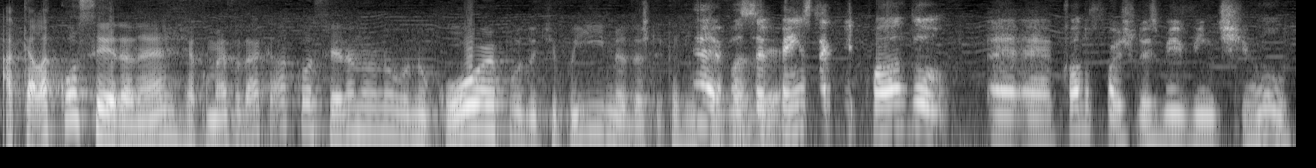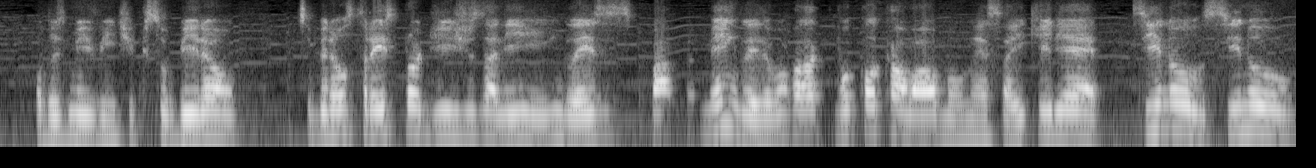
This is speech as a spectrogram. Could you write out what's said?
aquela coceira, né? Já começa a dar aquela coceira no, no, no corpo, do tipo, ih, meu Deus, o que, que a gente é, vai fazer? É, você pensa que quando, é, é, quando foi, 2021 ou 2020, que subiram subiram os três prodígios ali ingleses, meio inglês. Eu vou falar, vou colocar o álbum nessa aí, que ele é sino, sino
